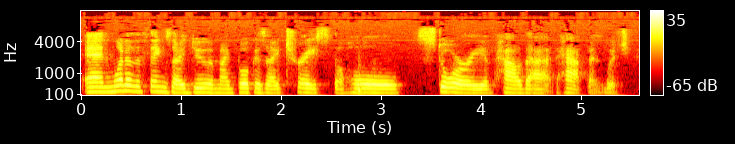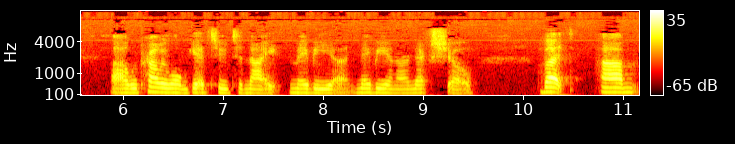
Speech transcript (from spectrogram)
And one of the things I do in my book is I trace the whole story of how that happened, which uh, we probably won't get to tonight, maybe uh, maybe in our next show. But um,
